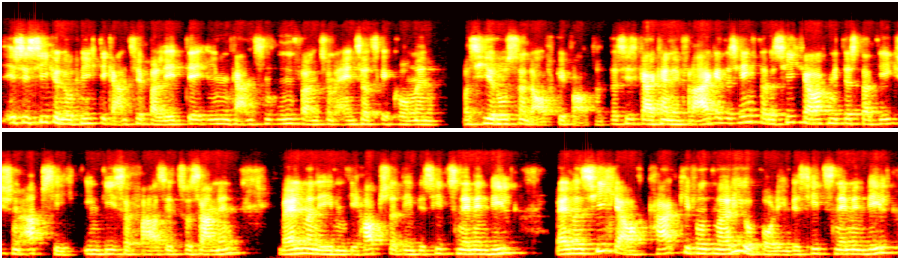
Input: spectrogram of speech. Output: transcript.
Es ist sicher noch nicht die ganze Palette im ganzen Umfang zum Einsatz gekommen was hier Russland aufgebaut hat. Das ist gar keine Frage. Das hängt aber sicher auch mit der strategischen Absicht in dieser Phase zusammen, weil man eben die Hauptstadt in Besitz nehmen will, weil man sicher auch Kharkiv und Mariupol in Besitz nehmen will,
